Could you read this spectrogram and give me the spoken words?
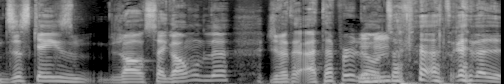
10-15 genre, secondes, là. J'ai fait Attends un peu, là. On Mhm. est en train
